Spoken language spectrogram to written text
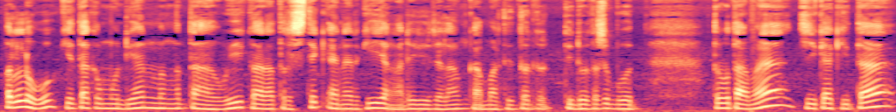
perlu kita kemudian mengetahui karakteristik energi yang ada di dalam kamar tidur, tidur tersebut, terutama jika kita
